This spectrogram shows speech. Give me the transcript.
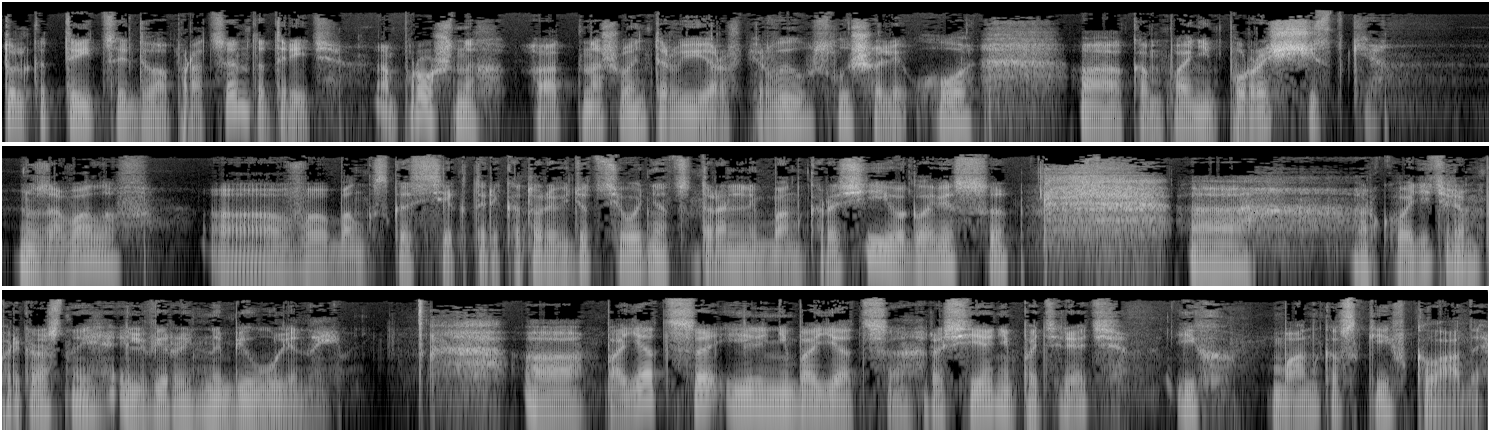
Только 32%, треть опрошенных от нашего интервьюера впервые услышали о компании по расчистке завалов э, в банковском секторе, который ведет сегодня Центральный банк России во главе с э, руководителем прекрасной Эльвирой Набиулиной. Э, боятся или не боятся россияне потерять их банковские вклады?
